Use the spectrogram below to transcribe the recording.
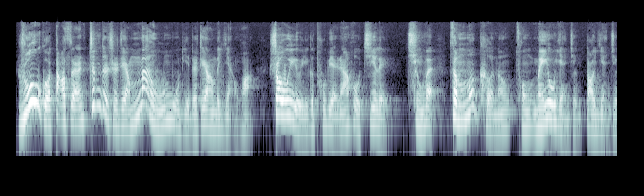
如果大自然真的是这样漫无目的的这样的演化。稍微有一个突变，然后积累，请问怎么可能从没有眼睛到眼睛，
